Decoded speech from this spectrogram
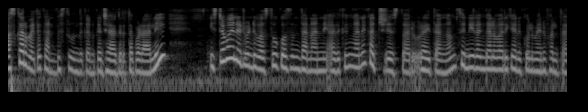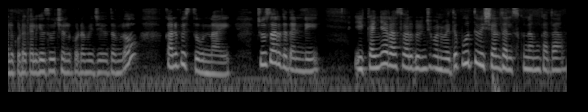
ఆస్కారం అయితే కనిపిస్తుంది కనుక జాగ్రత్త పడాలి. ఇష్టమైనటువంటి వస్తువు కోసం ధనాన్ని అధికంగానే ఖర్చు చేస్తారు. రైతాంగం సినీ రంగాల వారికి అనుకూలమైన ఫలితాలు కూడా కలిగే సూచనలు కూడా మీ జీవితంలో కనిపిస్తూ ఉన్నాయి. చూసారు కదండి? ఈ కన్యా రాశి వారి గురించి మనమైతే పూర్తి విషయాలు తెలుసుకున్నాం కదా.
